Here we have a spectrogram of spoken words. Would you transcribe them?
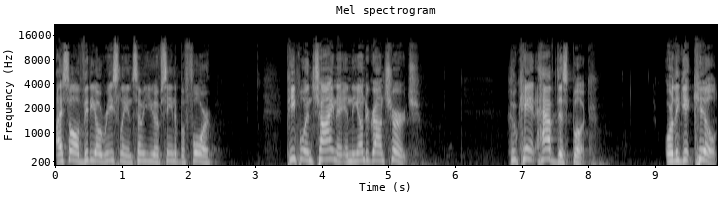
I saw a video recently, and some of you have seen it before. People in China in the underground church who can't have this book or they get killed.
